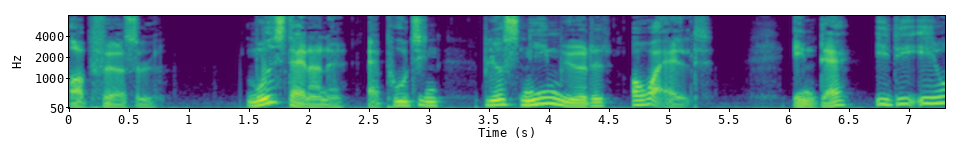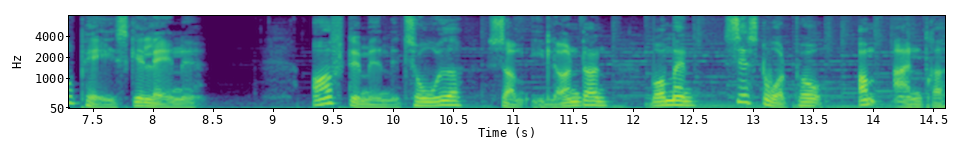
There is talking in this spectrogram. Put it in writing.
opførsel. Modstanderne af Putin bliver snigmyrdet overalt, endda i de europæiske lande. Ofte med metoder som i London, hvor man ser stort på, om andre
